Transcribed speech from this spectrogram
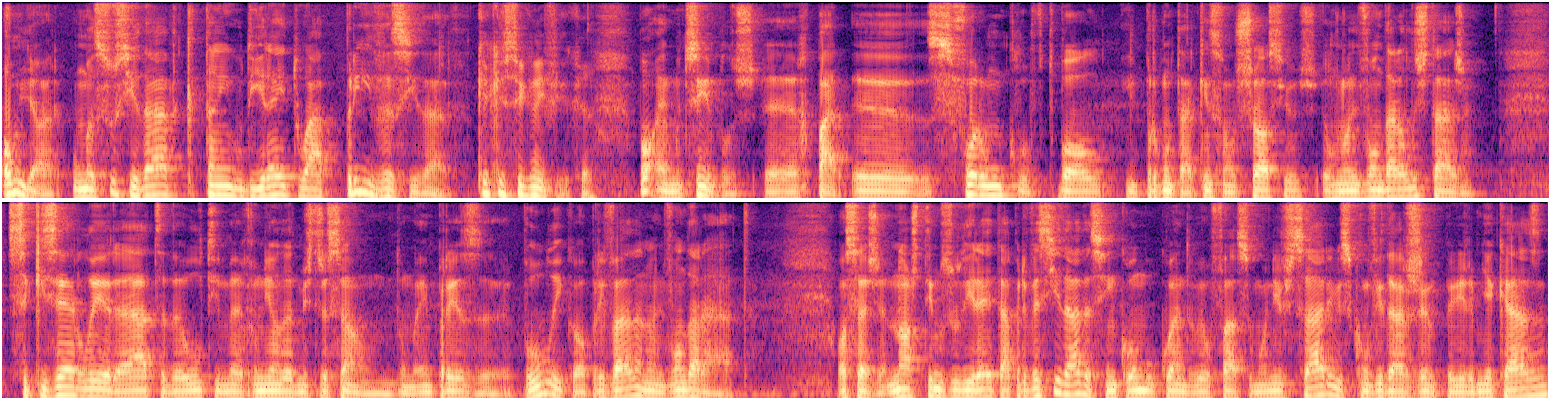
Ou melhor, uma sociedade que tem o direito à privacidade. O que é que isso significa? Bom, é muito simples. repare, se for um clube de futebol e perguntar quem são os sócios, eles não lhe vão dar a listagem. Se quiser ler a ata da última reunião de administração de uma empresa pública ou privada, não lhe vão dar a ata. Ou seja, nós temos o direito à privacidade, assim como quando eu faço um aniversário e se convidar gente para ir à minha casa,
